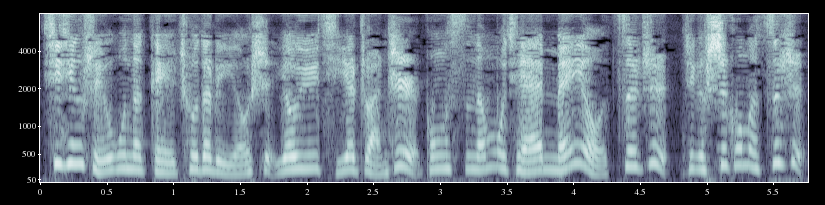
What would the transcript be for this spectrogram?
新兴水务呢给出的理由是，由于企业转制，公司呢目前没有资质，这个施工的资质。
